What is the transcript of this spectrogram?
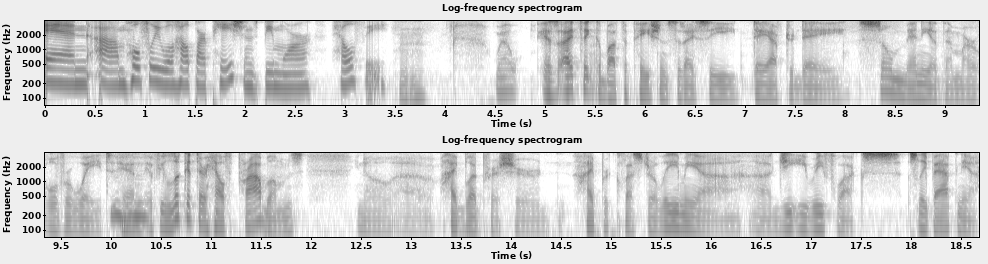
and um, hopefully will help our patients be more healthy. Mm-hmm. Well, as I think about the patients that I see day after day, so many of them are overweight. Mm-hmm. And if you look at their health problems, you know, uh, high blood pressure, hypercholesterolemia, uh, GE reflux, sleep apnea,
